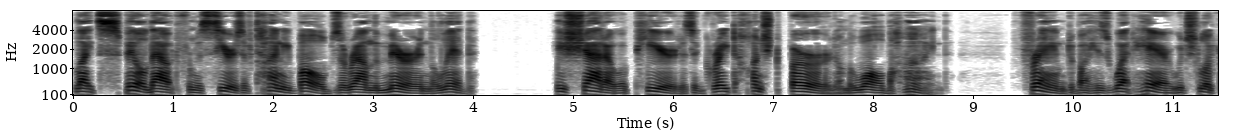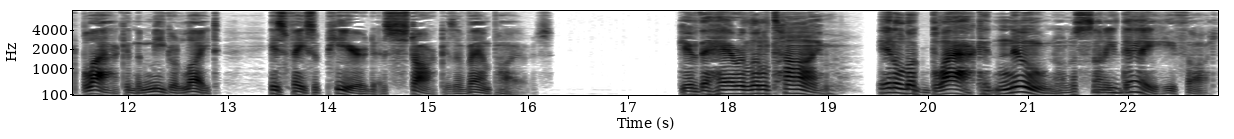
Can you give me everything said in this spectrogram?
Light spilled out from a series of tiny bulbs around the mirror in the lid. His shadow appeared as a great hunched bird on the wall behind. Framed by his wet hair, which looked black in the meager light, his face appeared as stark as a vampire's. Give the hair a little time. It'll look black at noon on a sunny day, he thought.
